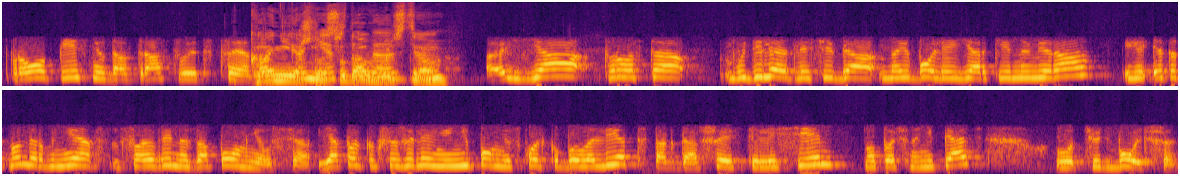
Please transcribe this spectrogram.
про песню «Да здравствует сцена». Конечно, Конечно, с удовольствием. да, Э, Я просто выделяю для себя наиболее яркие номера, и этот номер мне в свое время запомнился. Я только, к сожалению, не помню, сколько было лет тогда, шесть или семь, но точно не пять, вот, чуть больше.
